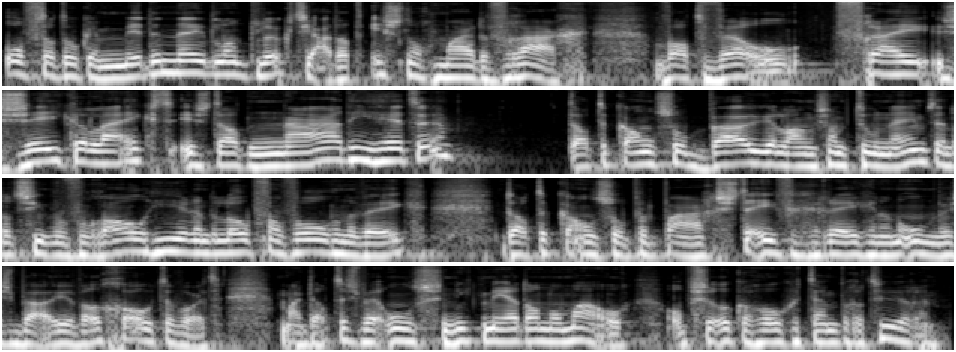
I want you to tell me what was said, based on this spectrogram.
Of dat ook in Midden-Nederland lukt, ja, dat is nog maar de vraag. Wat wel vrij zeker lijkt, is dat na die hitte, dat de kans op buien langzaam toeneemt. En dat zien we vooral hier in de loop van volgende week. Dat de kans op een paar stevige regen- en onweersbuien wel groter wordt. Maar dat is bij ons niet meer dan normaal op zulke hoge temperaturen.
